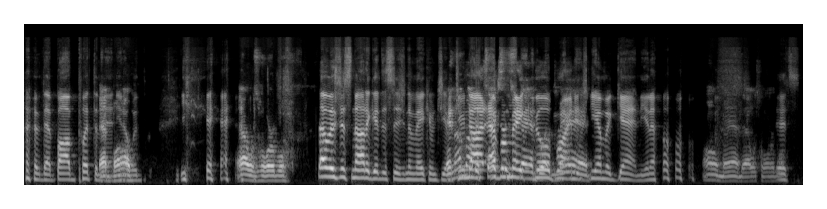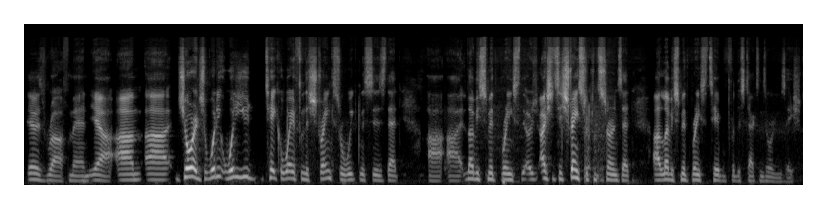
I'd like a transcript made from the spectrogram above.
that Bob put them that in. Bob, you know, with, yeah. that was horrible. That was just not a good decision to make him GM. Do not, not ever make fan, Bill O'Brien a GM again. You know. oh man, that was horrible. It's it was rough, man. Yeah. Um. Uh. George, what do you, what do you take away from the strengths or weaknesses that uh, uh, Lovie Smith brings, I should say, strengths or concerns that uh, Lovie Smith brings to the table for this Texans organization?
